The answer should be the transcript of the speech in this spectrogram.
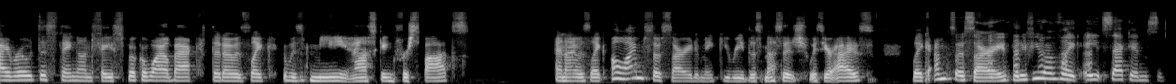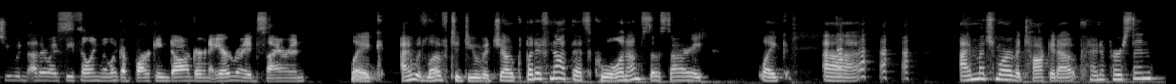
I wrote this thing on Facebook a while back that I was like, it was me asking for spots. And I was like, oh, I'm so sorry to make you read this message with your eyes. Like, I'm so sorry. But if you have like eight seconds that you wouldn't otherwise be filling with like a barking dog or an air raid siren, like, I would love to do a joke. But if not, that's cool. And I'm so sorry. Like, uh, I'm much more of a talk it out kind of person.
